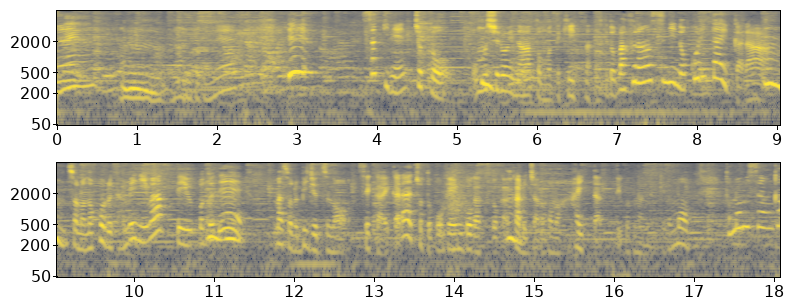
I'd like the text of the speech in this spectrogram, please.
ね。ううん。ん、なるほどね。でさっきねちょっと面白いなと思って聞いてたんですけど、まあ、フランスに残りたいから、うん。その残るためにはっていうことで、うんうん。まあ、その美術の世界からちょっとこう言語学とかうん。カルチャーの方の入ったっていうことなんだけどもともみさんが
